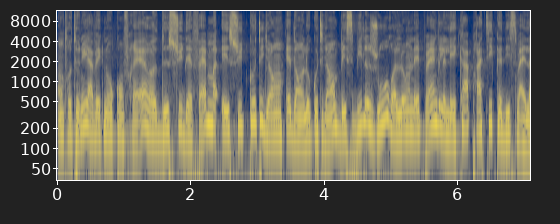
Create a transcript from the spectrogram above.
entretenu avec nos confrères de Sud FM et Sud Quotidien. Et dans le quotidien Besbi le jour, l'on épingle les cas pratiques d'Ismaël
